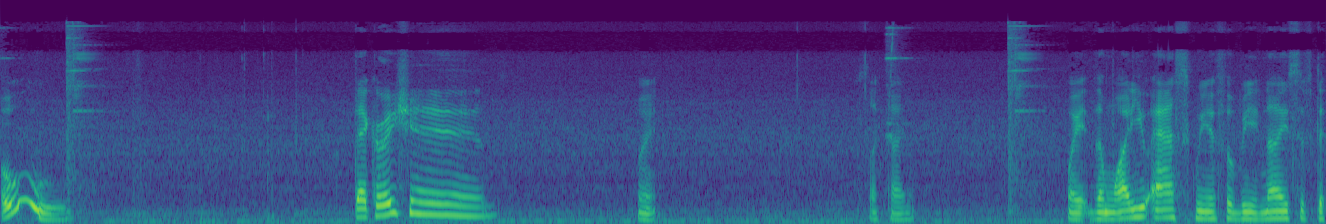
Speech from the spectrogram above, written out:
Ooh. Decorations. Wait. Select item. Wait, then why do you ask me if it'll be nice if the...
